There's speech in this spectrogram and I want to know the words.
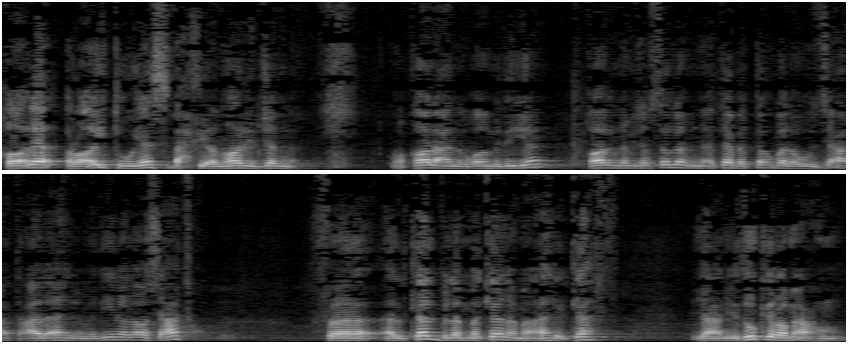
قال رأيته يسبح في أنهار الجنة وقال عن الغامدية قال النبي صلى الله عليه وسلم إن أتاب التوبة لو وزعت على أهل المدينة لوسعته فالكلب لما كان مع أهل الكهف يعني ذكر معهم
